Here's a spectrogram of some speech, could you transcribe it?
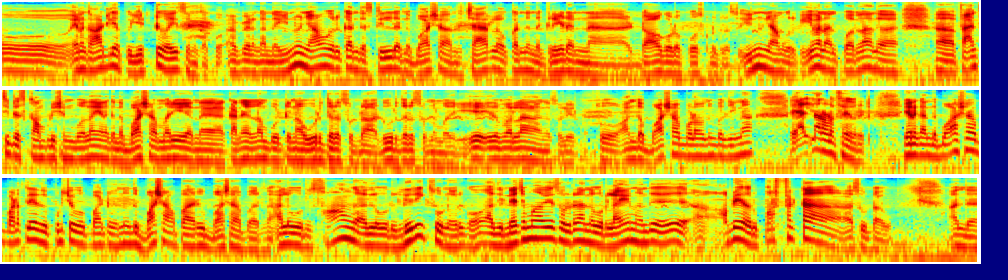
எனக்கு ஆட்லி அப்போ எட்டு வயசு எனக்கு அப்போ. அப்போ எனக்கு அந்த இன்னும் ஞாபகம் இருக்குது அந்த ஸ்டில் அந்த பாஷா அந்த சேரில் உட்காந்து அந்த கிரேட் அண்ட் டாகோட போஸ் கொடுக்குற ஸ்டில் இன்னும் ஞாபகம் இருக்குது ஈவன் அந்த போதெல்லாம் அந்த ஃபேன்சி ட்ரெஸ் காம்படிஷன் போதெல்லாம் எனக்கு அந்த பாஷா மாதிரி அந்த கண்ணெல்லாம் போட்டு நான் ஒரு தடவை சொன்னா நூறு தடவை சொன்ன மாதிரி. இது மாதிரிலாம் நாங்கள் சொல்லியிருக்கோம். ஸோ அந்த பாஷா படம் வந்து பார்த்திங்கன்னா எல்லாரோட ஃபேவரட் எனக்கு அந்த பாஷா படத்துலேயே அது பிடிச்ச ஒரு பாட்டு வந்து வந்து பாஷா பாரு பாஷா பாரு தான் அதில் ஒரு சாங் அதில் ஒரு லிரிக்ஸ் ஒன்று இருக்கும். அது நிஜமாவே சொல்கிறேன் அந்த ஒரு லைன் வந்து அப்படியே ஒரு பர்ஃபெக்டாக சூட் ஆகும். அந்த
